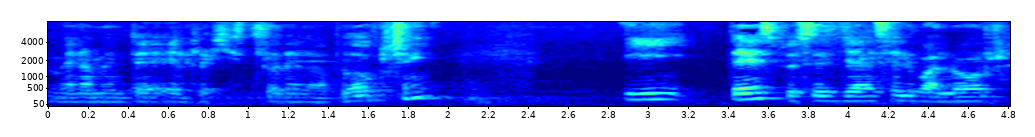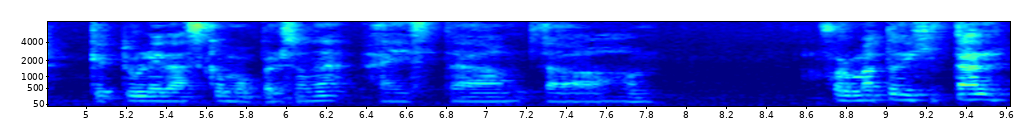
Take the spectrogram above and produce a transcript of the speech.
meramente el registro de la blockchain. Y después pues ya es el valor que tú le das como persona a este formato digital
